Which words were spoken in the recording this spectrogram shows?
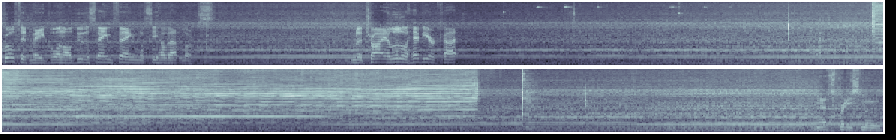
quilted maple and I'll do the same thing and we'll see how that looks. I'm going to try a little heavier cut. Pretty smooth.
